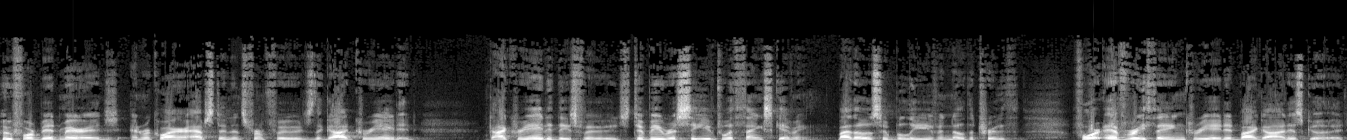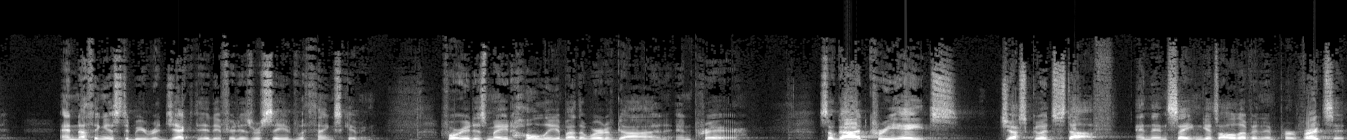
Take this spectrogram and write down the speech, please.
Who forbid marriage and require abstinence from foods that God created. God created these foods to be received with thanksgiving by those who believe and know the truth. For everything created by God is good, and nothing is to be rejected if it is received with thanksgiving. For it is made holy by the word of God and prayer. So God creates just good stuff, and then Satan gets a hold of it and perverts it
